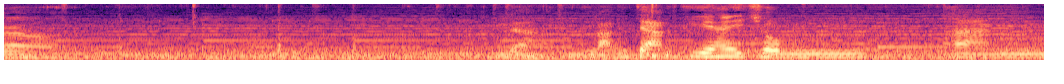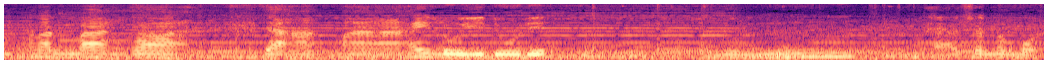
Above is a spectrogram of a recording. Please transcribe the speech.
ก็จากหลังจากที่ให้ชมทางนั้นบ้างก็จะมาให้ลุยดูดิถนนแถวชนบท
